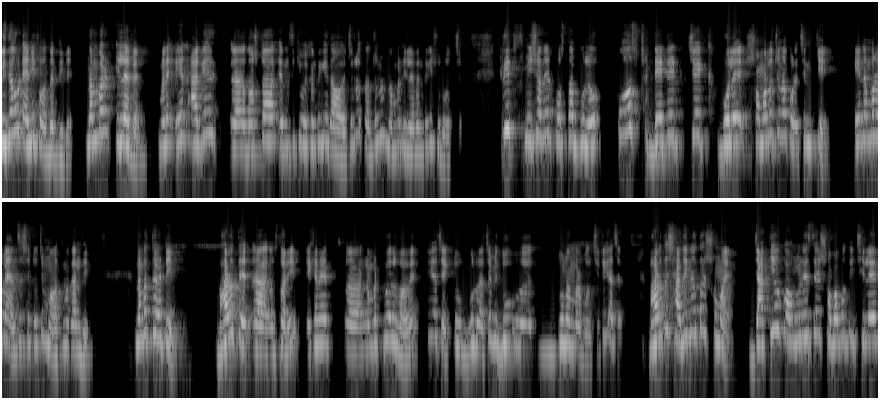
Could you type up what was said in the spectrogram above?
without any further delay number eleven মানে এর আগে দশটা এমসিকিউ এখান থেকে দেওয়া হয়েছিল, তার জন্য নাম্বার ইলেভেন থেকে শুরু হচ্ছে। ক্রিপস মিশনের প্রস্তাবগুলো পোস্ট ডেটেড চেক বলে সমালোচনা করেছেন কে? এই নাম্বার হবে অ্যান্সার সেটা হচ্ছে মহাত্মা গান্ধী। নাম্বার থার্টিন ভারতে সরি এখানে নাম্বার টুয়েলভ হবে, ঠিক আছে? একটু ভুল আছে আমি দু নাম্বার বলছি, ঠিক আছে? ভারতের স্বাধীনতার সময় জাতীয় কংগ্রেসের সভাপতি ছিলেন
